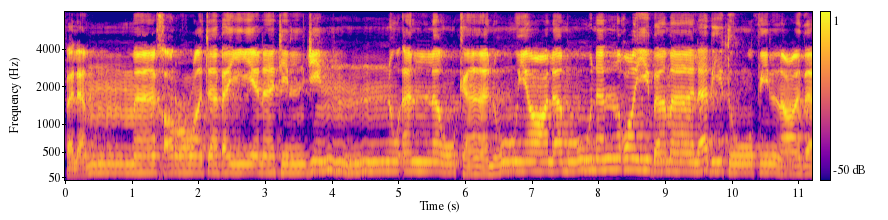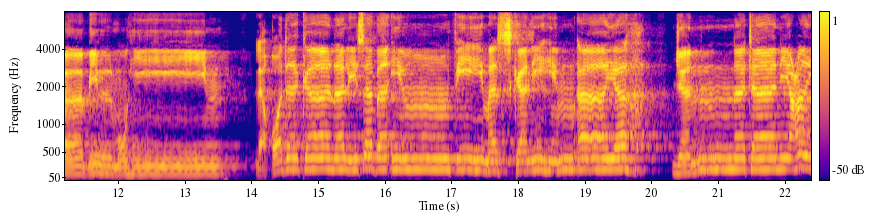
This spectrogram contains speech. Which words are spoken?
فلما خر تبينت الجن أن لو كانوا يعلمون الغيب ما لبثوا في العذاب المهين. لقد كان لسبأ في مسكنهم آية جنتان عن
